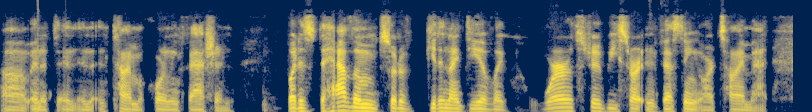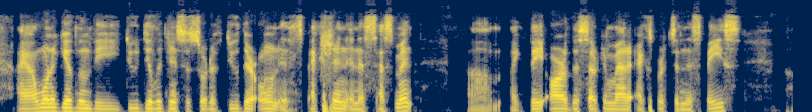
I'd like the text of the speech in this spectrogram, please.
um, in, a, in in time accordingly fashion but is to have them sort of get an idea of like where should we start investing our time at. I, I want to give them the due diligence to sort of do their own inspection and assessment. Um, like they are the subject matter experts in this space. Uh,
